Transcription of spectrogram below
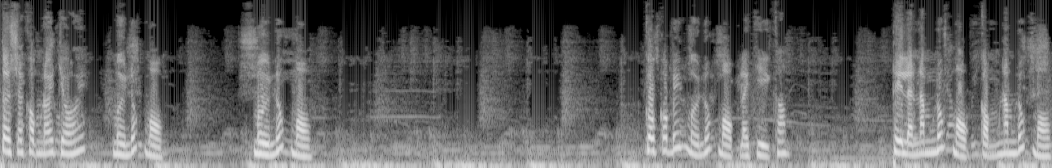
Tôi sẽ không nói dối 10 nút 1 10 nút một. Cô có biết 10 nút một là gì không? Thì là năm nút một cộng năm nút một.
